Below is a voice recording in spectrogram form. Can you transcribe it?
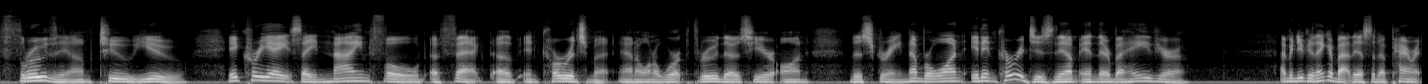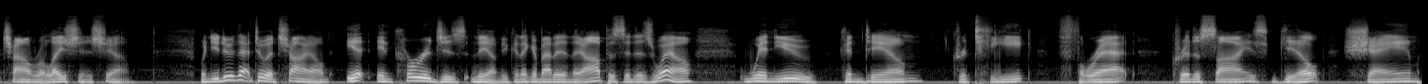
through them to you, it creates a ninefold effect of encouragement. And I want to work through those here on the screen. Number one, it encourages them in their behavior. I mean, you can think about this in a parent child relationship. When you do that to a child, it encourages them. You can think about it in the opposite as well. When you condemn, critique, threat, criticize, guilt, shame,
